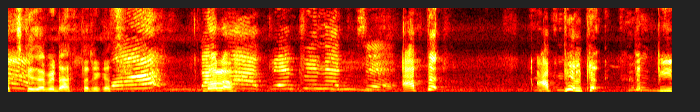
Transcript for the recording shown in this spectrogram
আজকে যাবে ডাক্তারের কাছে। বলো। ট্রেন আপেল আপেল ফেল পিঠ।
